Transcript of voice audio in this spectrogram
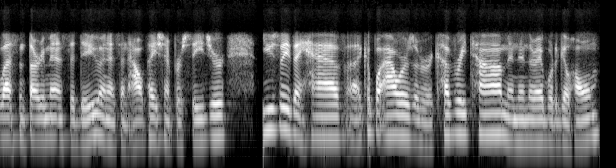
less than 30 minutes to do, and it's an outpatient procedure. Usually they have a couple hours of recovery time, and then they're able to go home.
